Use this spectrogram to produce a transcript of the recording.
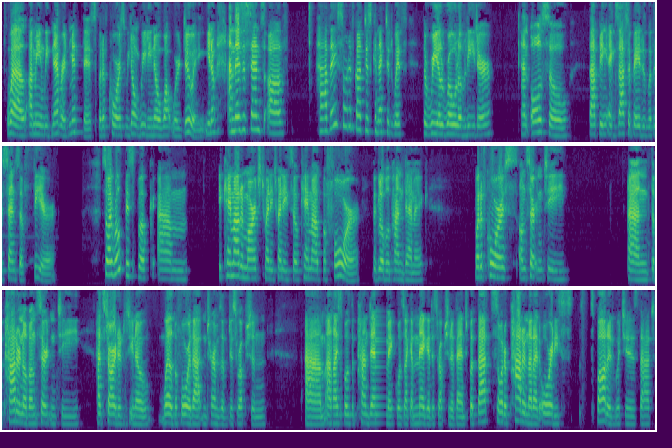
well, I mean, we'd never admit this, but of course, we don't really know what we're doing, you know? And there's a sense of have they sort of got disconnected with the real role of leader? And also that being exacerbated with a sense of fear. So I wrote this book. Um, it came out in March 2020, so it came out before the global pandemic. But of course, uncertainty and the pattern of uncertainty had started, you know, well before that in terms of disruption. Um, and I suppose the pandemic was like a mega disruption event. But that sort of pattern that I'd already s- spotted, which is that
